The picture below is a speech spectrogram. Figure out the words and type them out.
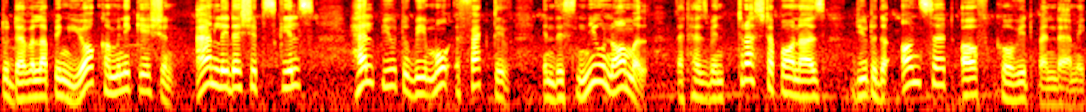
to developing your communication and leadership skills, help you to be more effective in this new normal that has been thrust upon us due to the onset of COVID pandemic.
